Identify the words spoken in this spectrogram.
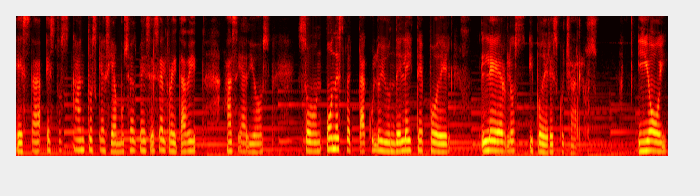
estos cantos que hacía muchas veces el rey David hacia Dios son un espectáculo y un deleite poder leerlos y poder escucharlos. Y hoy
